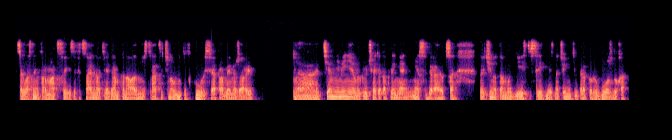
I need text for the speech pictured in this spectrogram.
Согласно информации из официального телеграм-канала администрации, чиновники в курсе о проблеме жары. Э, тем не менее, выключать отопление они не собираются. Причина тому есть среднее значение температуры воздуха.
